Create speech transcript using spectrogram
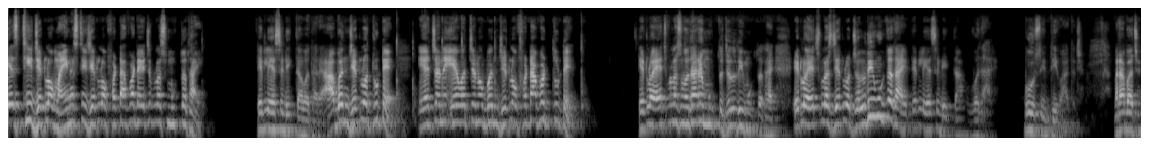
એચથી જેટલો માઇનસથી જેટલો ફટાફટ એચ પ્લસ મુક્ત થાય તેટલી એસિડિકતા વધારે? આ બંધ જેટલો તૂટે એચ અને એ વચ્ચેનો બંધ જેટલો ફટાફટ તૂટે, તેટલો એચ પ્લસ વધારે મુક્ત, જલ્દી મુક્ત થાય. એટલો એચ પ્લસ જેટલો જલ્દી મુક્ત થાય, તેટલી એસિડિકતા વધારે. બહુ સીધી વાત છે. બરાબર છે?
